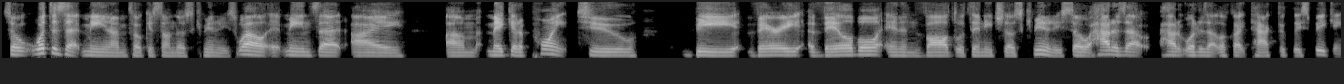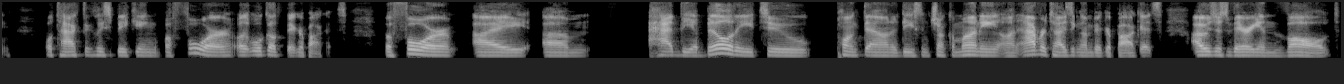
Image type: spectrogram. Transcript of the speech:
So what does that mean? I'm focused on those communities. Well, it means that I um, make it a point to be very available and involved within each of those communities. So how does that how what does that look like tactically speaking? Well, tactically speaking, before we'll go with bigger pockets. Before I um, had the ability to plunk down a decent chunk of money on advertising on bigger pockets, I was just very involved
